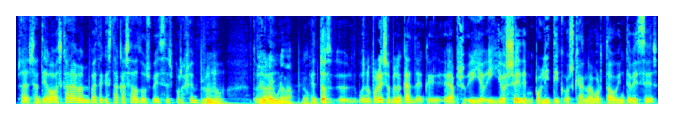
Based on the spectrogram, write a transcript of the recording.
O sea, Santiago Abascal además me parece que está casado dos veces, por ejemplo, ¿no? Mm. Creo que alguna más. Entonces, eh, bueno, por eso, pero encanta, que, eh, y, yo, y yo sé de políticos que han abortado 20 veces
